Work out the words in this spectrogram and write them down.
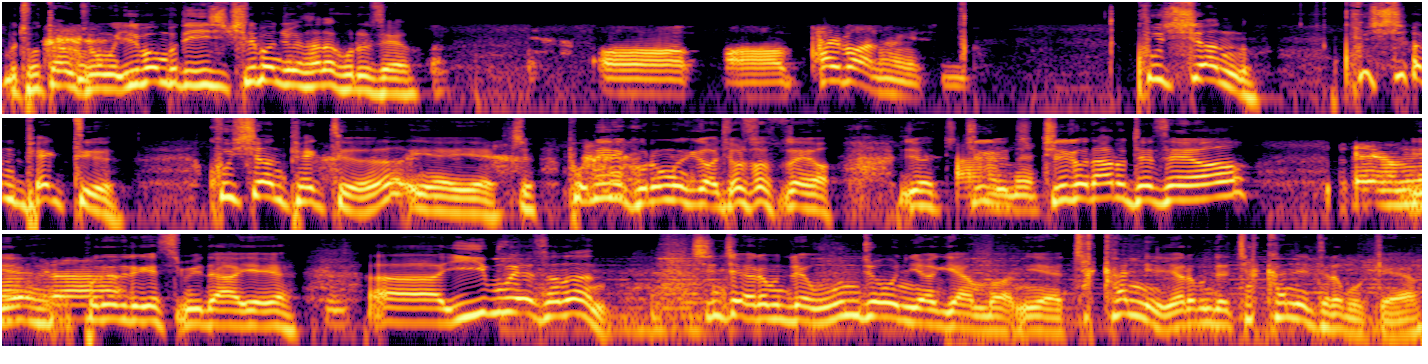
뭐 좋다면 좋은 거. 1번부터 27번 중에 하나 고르세요. 어, 어, 8번 하겠습니다. 쿠션, 쿠션 팩트. 쿠션 팩트. 예, 예. 저, 본인이 고른 거니까 어쩔 수 없어요. 이제 즐, 아, 네. 즐거운 하루 되세요. 네, 감사합니다. 예, 보내드리겠습니다. 예. 아, 2부에서는 진짜 여러분들의 운 좋은 이야기 한번, 예, 착한 일, 여러분들 착한 일 들어볼게요.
